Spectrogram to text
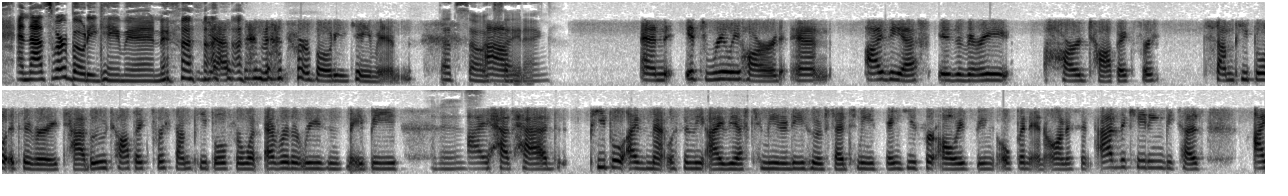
and that's where Bodhi came in. yes, and that's where Bodhi came in. That's so um, exciting. Um, and it's really hard, and IVF is a very hard topic for some people. It's a very taboo topic for some people, for whatever the reasons may be. It is. I have had people I've met within the IVF community who have said to me, Thank you for always being open and honest and advocating because I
